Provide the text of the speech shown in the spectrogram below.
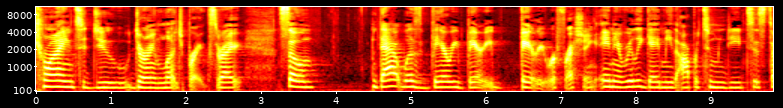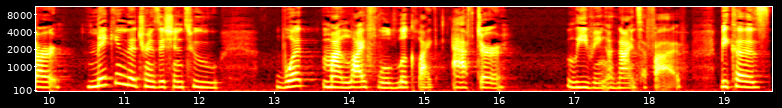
trying to do during lunch breaks, right? So that was very, very, very refreshing. And it really gave me the opportunity to start making the transition to what my life will look like after leaving a nine to five. Because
